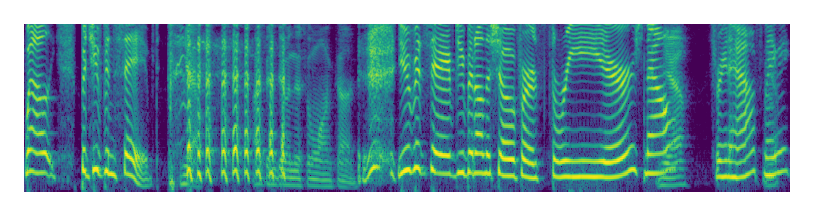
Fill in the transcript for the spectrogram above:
well, but you've been saved. Yeah, I've been doing this a long time. You've been saved. You've been on the show for three years now. Yeah. Three and a half, maybe.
